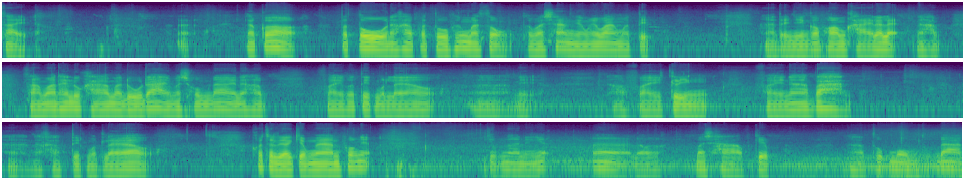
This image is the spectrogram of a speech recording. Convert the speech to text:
ใส่ แล้วก็ประตูนะครับ ประตูเพิ่งมาส่ง แต่ว่าช่างยังไม่ว่างมาติด แต่จริงๆก็พร้อมขายแล้วแหละนะครับ สามารถให้ลูกค้ามาดูได้มาชมได้นะครับ ไฟก็ติดหมดแล้วอ่านี่ไฟกริ่งไฟหน้าบ้านอ่านะครับ ติดหมดแล้ว ก็จะเหลือเก็บงานพวกเนี้ยเก็บงานอย่างเงี้ยอ่าเดี๋ยวมาฉาบเก็บนะครับทุกมุมทุกด้าน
